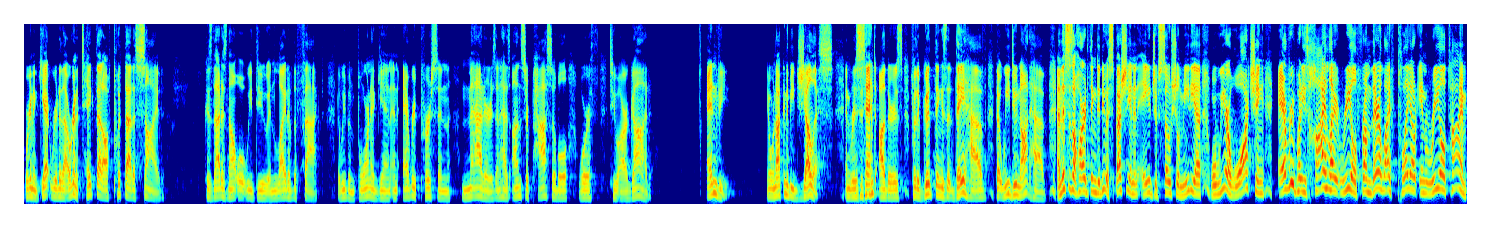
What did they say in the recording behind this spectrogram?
We're going to get rid of that. We're going to take that off, put that aside, because that is not what we do in light of the fact that we've been born again and every person matters and has unsurpassable worth to our God. Envy know, we're not going to be jealous and resent others for the good things that they have that we do not have. And this is a hard thing to do, especially in an age of social media where we are watching everybody's highlight reel from their life play out in real time.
